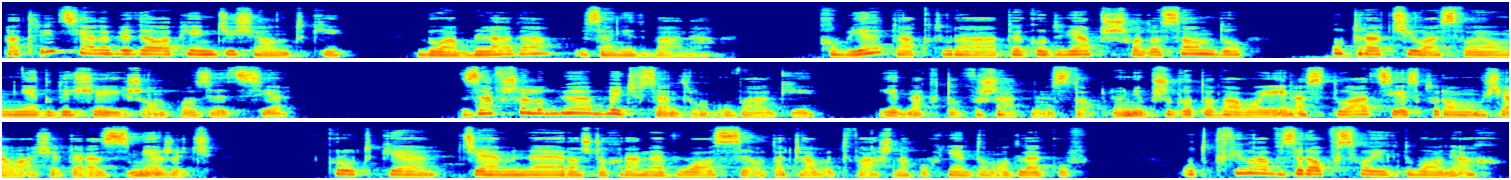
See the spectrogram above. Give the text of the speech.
Patrycja dobiegała pięćdziesiątki. Była blada i zaniedbana. Kobieta, która tego dnia przyszła do sądu, utraciła swoją niegdysiejszą pozycję. Zawsze lubiła być w centrum uwagi, jednak to w żadnym stopniu nie przygotowało jej na sytuację, z którą musiała się teraz zmierzyć. Krótkie, ciemne, rozczochrane włosy otaczały twarz napuchniętą od leków. Utkwiła wzrok w swoich dłoniach,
